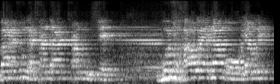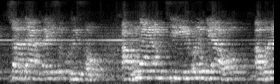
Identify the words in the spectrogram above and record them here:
vatungatanda chamushe vutu hawe nango yawe zvadanga yesu kristu ahuna na mutii unobuyaho ahona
